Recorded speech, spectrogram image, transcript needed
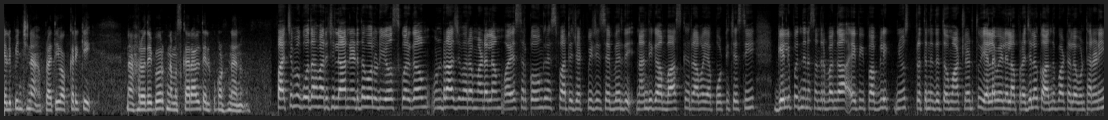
గెలిపించిన ప్రతి ఒక్కరికి నా హృదయపూర్వక నమస్కారాలు తెలుపుకుంటున్నాను. పశ్చిమ గోదావరి జిల్లా నిడదవోలు నియోజకవర్గం ఉండ్రాజవరం మండలం వైఎస్ఆర్ కాంగ్రెస్ పార్టీ జడ్పీటీసీ అభ్యర్థి నందిగాం భాస్కర్ రామయ్య పోటీ చేసి గెలుపొందిన సందర్భంగా ఏపీ పబ్లిక్ న్యూస్ ప్రతినిధితో మాట్లాడుతూ ఎల్లవేళలా ప్రజలకు అందుబాటులో ఉంటారని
